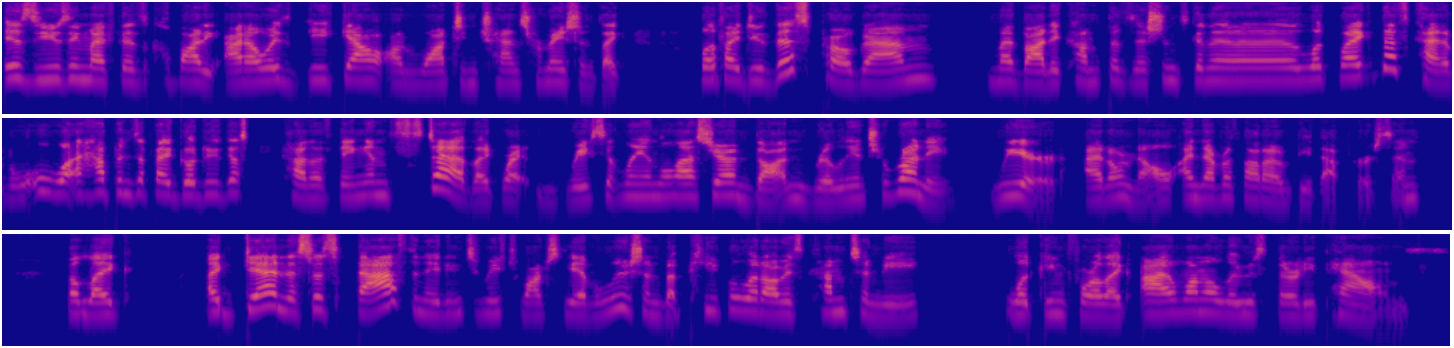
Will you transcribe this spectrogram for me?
is using my physical body. I always geek out on watching transformations. Like, well, if I do this program, my body composition is going to look like this kind of. Well, what happens if I go do this kind of thing instead? Like, right recently in the last year, I've gotten really into running. Weird. I don't know. I never thought I would be that person. But like, again, it's just fascinating to me to watch the evolution. But people would always come to me looking for, like, I want to lose 30 pounds.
